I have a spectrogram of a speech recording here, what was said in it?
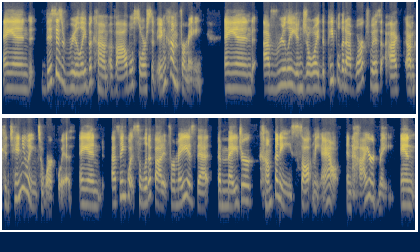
And this has really become a viable source of income for me and I've really enjoyed the people that I've worked with. I, am continuing to work with, and I think what solidified it for me is that a major company sought me out and hired me, and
